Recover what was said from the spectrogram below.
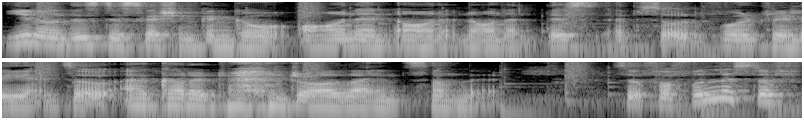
you know this discussion can go on and on and on and this episode won't really end so i've got to draw a line somewhere so for full list of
